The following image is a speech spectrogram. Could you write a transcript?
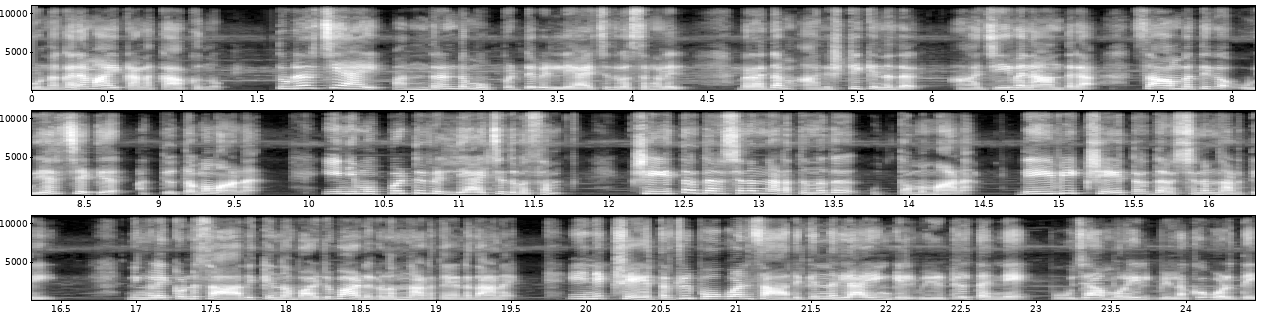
ഗുണകരമായി കണക്കാക്കുന്നു. തുടർച്ചയായി പന്ത്രണ്ട് മുപ്പട്ട് വെള്ളിയാഴ്ച ദിവസങ്ങളിൽ വ്രതം അനുഷ്ഠിക്കുന്നത് ആജീവനാന്തര സാമ്പത്തിക ഉയർച്ചയ്ക്ക് അത്യുത്തമമാണ്. ഇനി മുപ്പട്ട് വെള്ളിയാഴ്ച ദിവസം ക്ഷേത്ര ദർശനം നടത്തുന്നത് ഉത്തമമാണ്. ദേവി ക്ഷേത്ര ദർശനം നടത്തി നിങ്ങളെക്കൊണ്ട് സാധിക്കുന്ന വഴിപാടുകളും നടത്തേണ്ടതാണ്. ഇനി ക്ഷേത്രത്തിൽ പോകുവാൻ സാധിക്കുന്നില്ല എങ്കിൽ വീട്ടിൽ തന്നെ പൂജാമുറിയിൽ വിളക്ക് കൊളുത്തി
